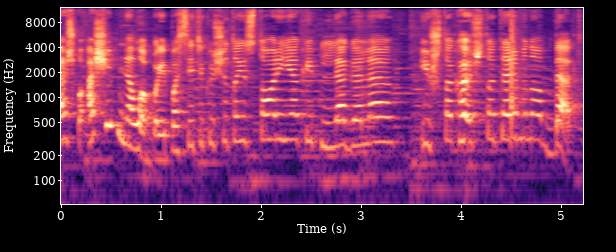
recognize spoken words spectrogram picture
Aišku, aš šiaip nelabai pasitikiu šitą istoriją kaip legalia ištaka šito termino, bet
